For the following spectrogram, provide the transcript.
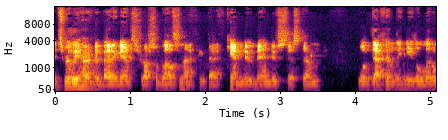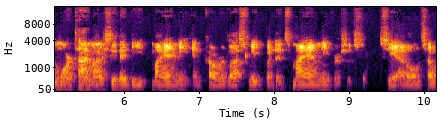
it's really hard to bet against Russell Wilson. I think that Cam Newton and new system will definitely need a little more time. Obviously, they beat Miami and covered last week, but it's Miami versus Seattle, and so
